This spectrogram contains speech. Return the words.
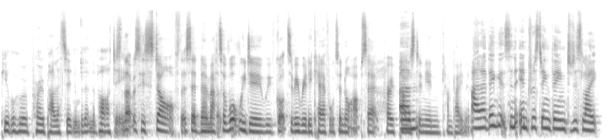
people who are pro-Palestinian within the party. So that was his staff that said no matter what we do, we've got to be really careful to not upset pro Palestinian campaigners. And I think it's an interesting thing to just like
